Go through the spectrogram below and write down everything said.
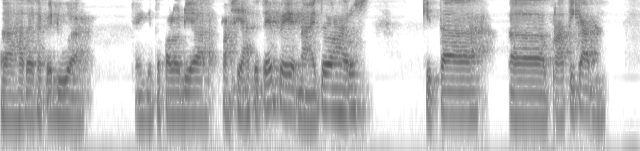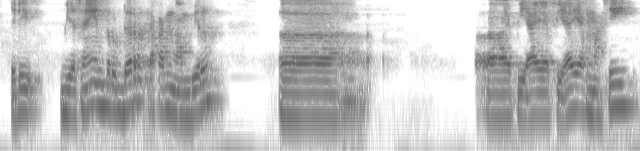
uh, HTTP 2 kayak gitu. Kalau dia masih HTTP, nah itu yang harus kita uh, perhatikan. Jadi biasanya intruder akan ngambil uh, uh, API API yang masih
